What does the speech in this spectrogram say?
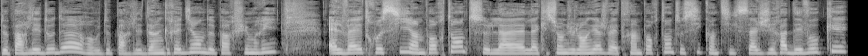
de parler d'odeurs ou de parler d'ingrédients de parfumerie. Elle va être aussi importante. La, la question du langage va être importante aussi quand il s'agira d'évoquer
